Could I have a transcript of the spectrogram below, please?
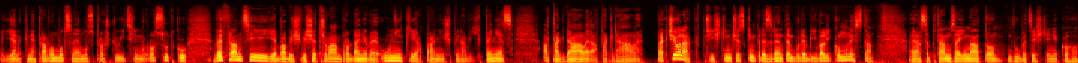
jen k nepravomocnému sprošťujícímu rozsudku. Ve Francii je Babiš vyšetřován pro daňové úniky a praní špinavých peněz a tak dále a tak dále. Tak či onak, příštím českým prezidentem bude bývalý komunista. A já se ptám, zajímá to vůbec ještě někoho?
